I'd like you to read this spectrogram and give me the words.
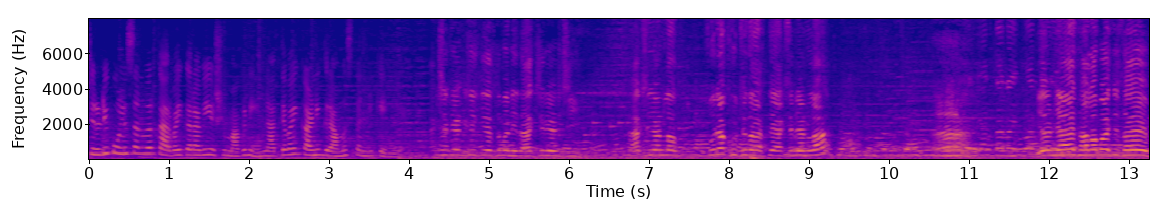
शिर्डी पोलिसांवर कारवाई करावी अशी मागणी नातेवाईक आणि ग्रामस्थांनी केली आहे. सूर्या खुशीत असते ऍक्सिडेंटला हे न्याय झाला पाहिजे साहेब.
